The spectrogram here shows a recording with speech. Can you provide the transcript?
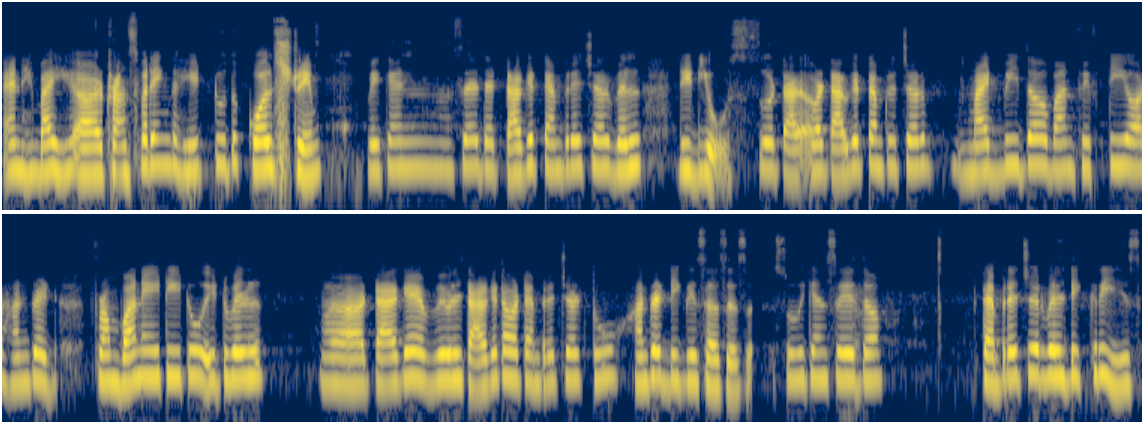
and by uh, transferring the heat to the cold stream we can say that target temperature will reduce. So tar- our target temperature might be the 150 or 100 from 180 to it will uh, target we will target our temperature to 100 degrees celsius. So we can say the temperature will decrease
